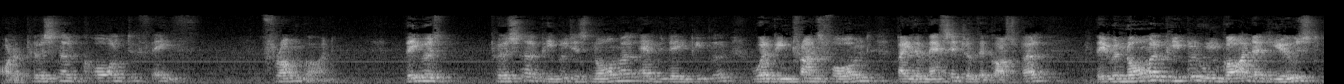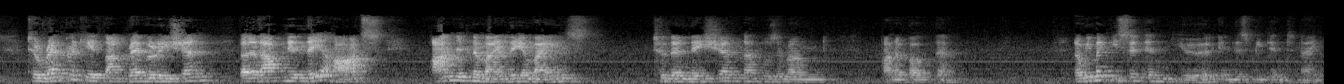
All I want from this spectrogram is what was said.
or a personal call to faith from God. They were personal people, just normal, everyday people who had been transformed by the message of the gospel. They were normal people whom God had used to replicate that revelation that had happened in their hearts and in the mind, their minds to the nation that was around and about them. Now, we might be sitting here in this meeting tonight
